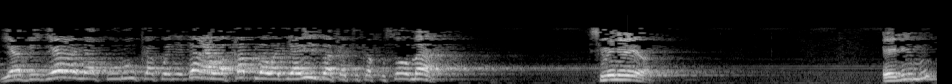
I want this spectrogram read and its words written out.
ya vijana kuruka kwenye dawa kabla wajaiva katika kusoma. Simenielewa elimu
